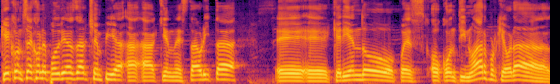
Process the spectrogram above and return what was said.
¿Qué consejo le podrías dar, Chempi, a, quien está ahorita eh, eh, queriendo, pues, o continuar, porque ahora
